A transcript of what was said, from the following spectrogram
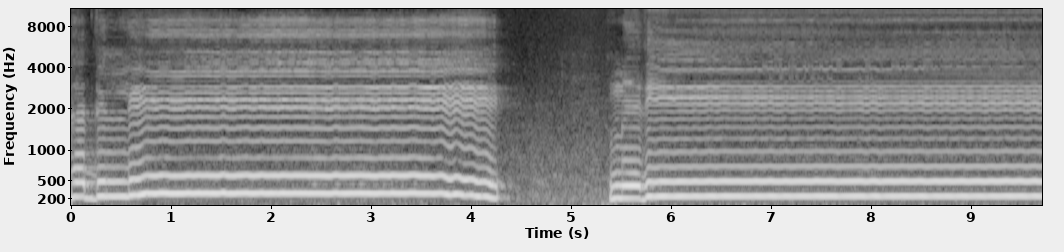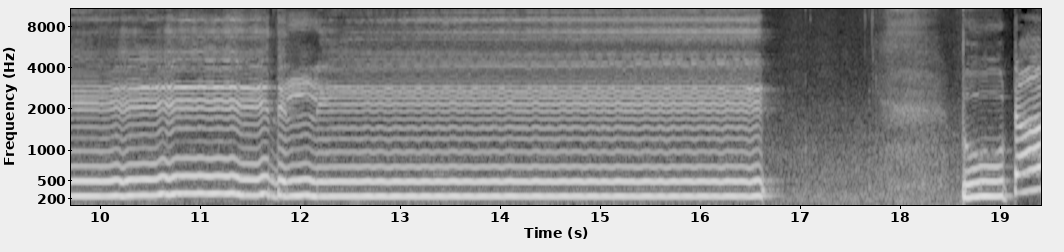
है दिल्ली। मेरी। दिल्ली। टूटा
